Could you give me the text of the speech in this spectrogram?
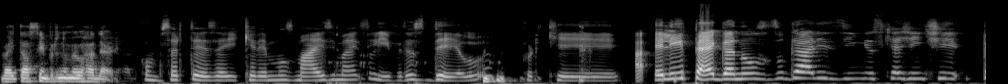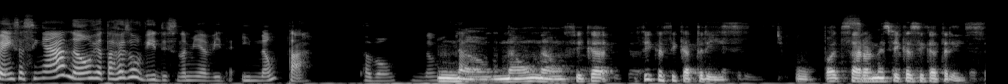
vai estar sempre no meu radar. Com certeza, e queremos mais e mais livros dele, porque ele pega nos lugarzinhos que a gente pensa assim: ah, não, já tá resolvido isso na minha vida. E não tá, tá bom? Não, tá. não, não, não. Fica, fica cicatriz. Tipo, pode sarar, mas fica cicatriz.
